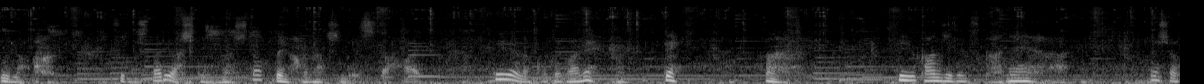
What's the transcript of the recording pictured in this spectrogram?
今、過ごしたりはしていましたという話でした。はい。っていうようなことがね、あって、うん、っていう感じですかね。はい、よいしょっ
